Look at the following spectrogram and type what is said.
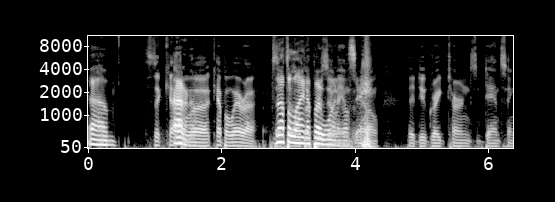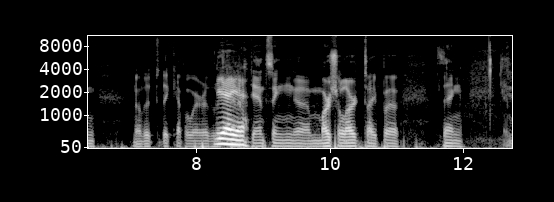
Um, It's the I don't know. Capo, uh, capoeira. It's not the lineup I wanted, I'll say. know. They do great turns, and dancing. You know, the the capoeira. The Yeah, kind yeah. Dancing uh, martial art type uh, thing. And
